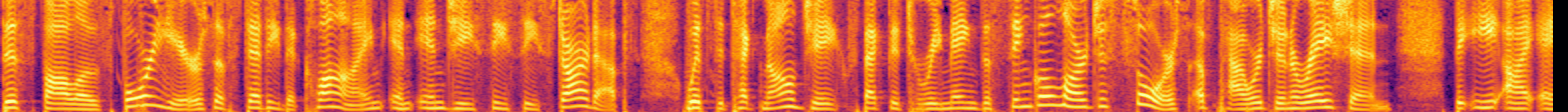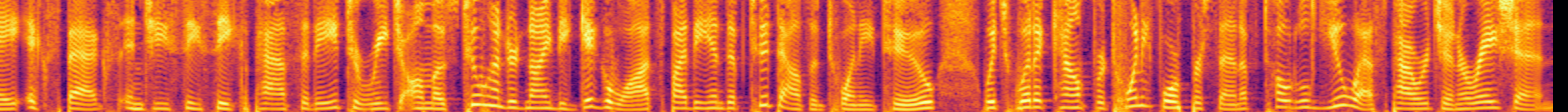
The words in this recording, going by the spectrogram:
This follows four years of steady decline in NGCC startups, with the technology expected to remain the single largest source of power generation. The the EIA expects NGCC capacity to reach almost 290 gigawatts by the end of 2022, which would account for 24% of total U.S. power generation.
